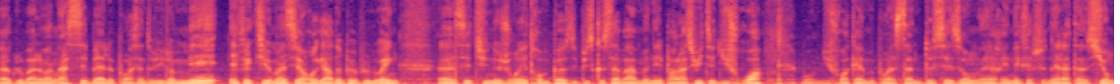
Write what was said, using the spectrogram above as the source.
euh, globalement assez belle pour la Saint-Odilon. Mais effectivement, si on regarde un peu plus loin, c'est une journée trompeuse puisque ça va amener par la suite du froid. Bon, du froid quand même pour l'instant de saison, hein, rien d'exceptionnel, attention,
